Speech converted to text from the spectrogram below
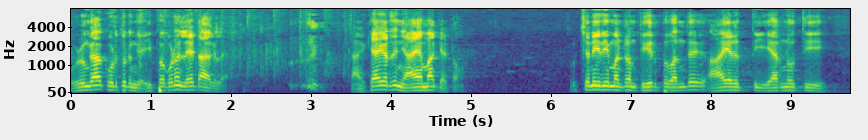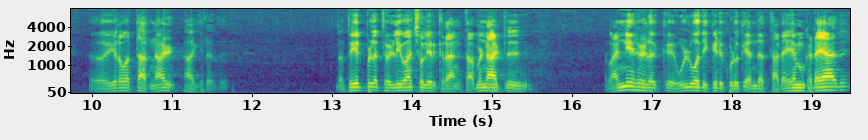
ஒழுங்காக கொடுத்துடுங்க. இப்போ கூட லேட் ஆகலை. நாங்கள் கேட்குறது நியாயமாக கேட்டோம். உச்சநீதிமன்றம் தீர்ப்பு வந்து ஆயிரத்தி இரநூத்தி இருபத்தாறு நாள் ஆகிறது. இந்த தீர்ப்பில் தெளிவாக சொல்லியிருக்கிறாங்க தமிழ்நாட்டில் வன்னியர்களுக்கு உள்ஒதுக்கீடு கொடுக்க எந்த தடயம் கிடையாது.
